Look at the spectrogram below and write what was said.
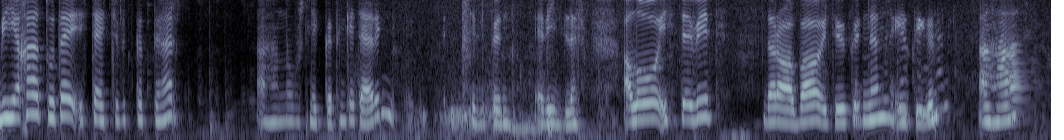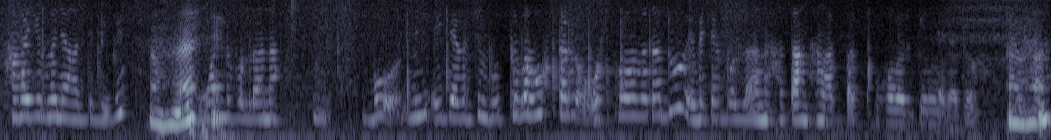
Бияға тута истәчібіт кыттығар Ага, наушниктен кетәрин телефон эрийдилер. Алло, истебит. Дараба өтө күннен итиген. Эйдебесин бу тула хухтар осколара ду эбетер боллана хатан хангатпат голор геннере ду. Ага.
